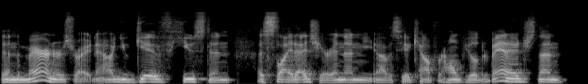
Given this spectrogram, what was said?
than the Mariners right now, you give Houston a slight edge here. And then you obviously account for home field advantage, then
